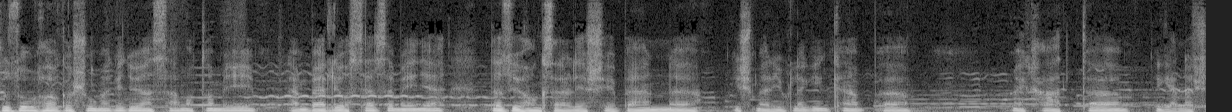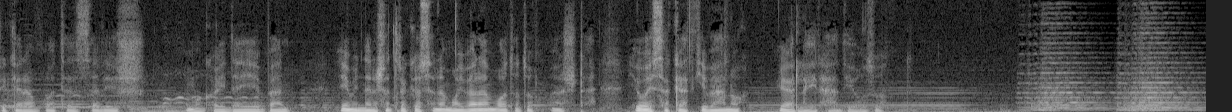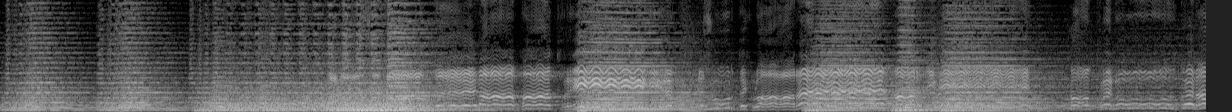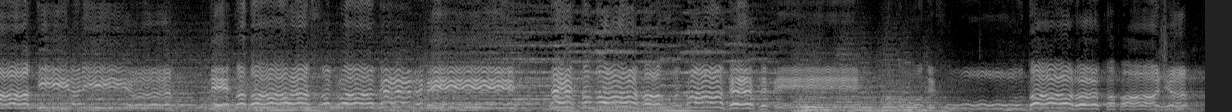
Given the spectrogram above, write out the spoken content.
Búcsúzó, hallgassunk meg egy olyan számot, ami nem Berlioz szerzeménye, de az ő hangszerelésében ismerjük leginkább, meg hát igen, nagy sikere volt ezzel is maga idejében. Én minden esetre köszönöm, hogy velem voltatok ma. Jó éjszakát kívánok, Gerlei Rádiózott.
